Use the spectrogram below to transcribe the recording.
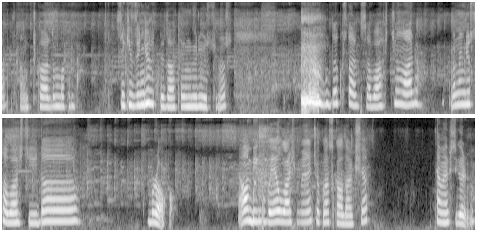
Tamam frank çıkardım bakın. 8. rütbe zaten görüyorsunuz. 9 tane savaşçım var. 10. savaşçıyı da Brock. 10.000 kupaya ulaşmaya çok az kaldı arkadaşlar. Tamam hepsi görünüyor.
